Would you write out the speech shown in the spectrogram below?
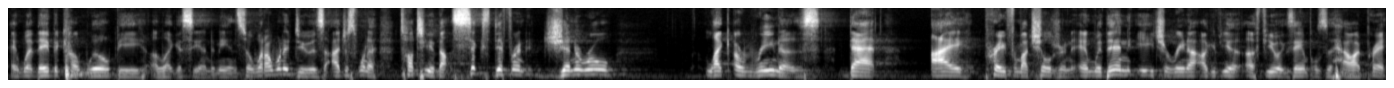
And what they become will be a legacy unto me. And so, what I want to do is, I just want to talk to you about six different general, like, arenas that I pray for my children. And within each arena, I'll give you a few examples of how I pray.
